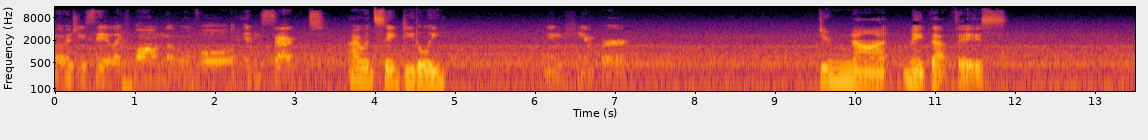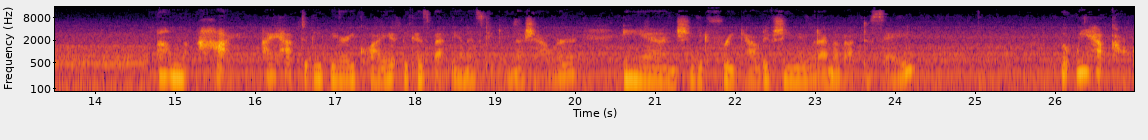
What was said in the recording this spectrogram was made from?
What would you say, like long oval insect I would say Deedly. and camper? Do not make that face. Um, hi. I have to be very quiet because Beth Ann is taking a shower and she would freak out if she knew what I'm about to say. But we have cockroaches.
